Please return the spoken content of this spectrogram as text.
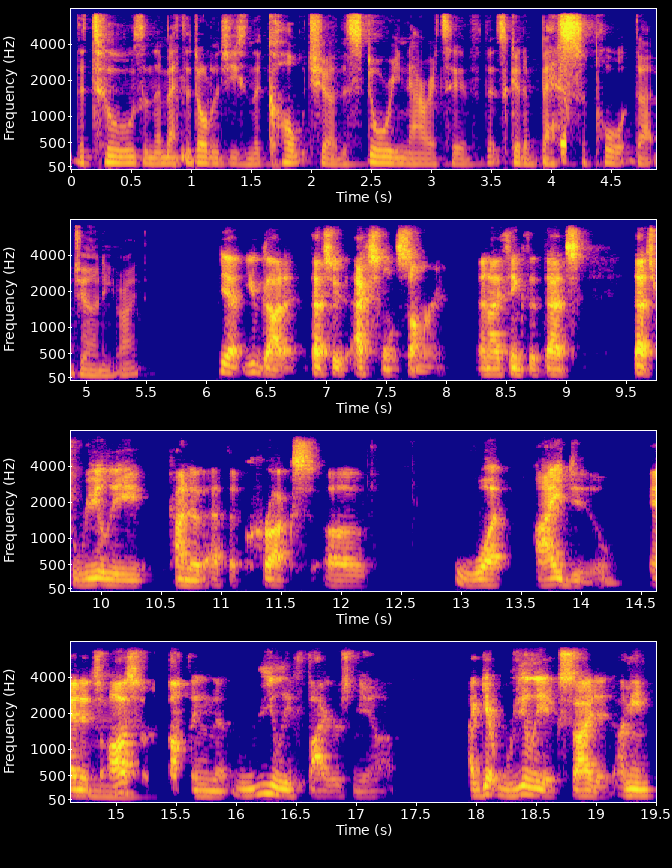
the tools and the methodologies and the culture, the story narrative that's going to best support that journey, right? Yeah, you got it. That's an excellent summary, and I think that that's that's really kind of at the crux of what I do, and it's mm. also something that really fires me up. I get really excited. I mean,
